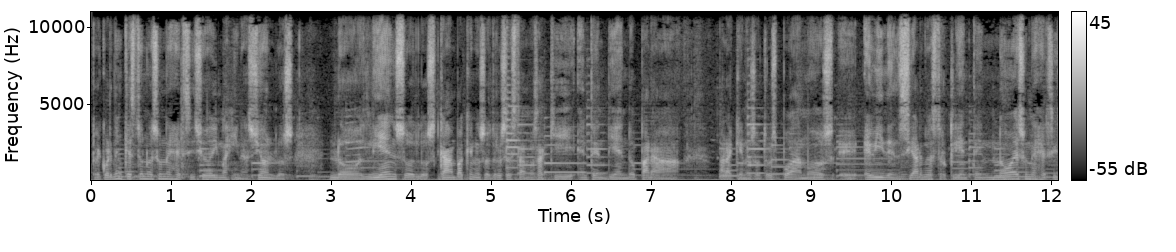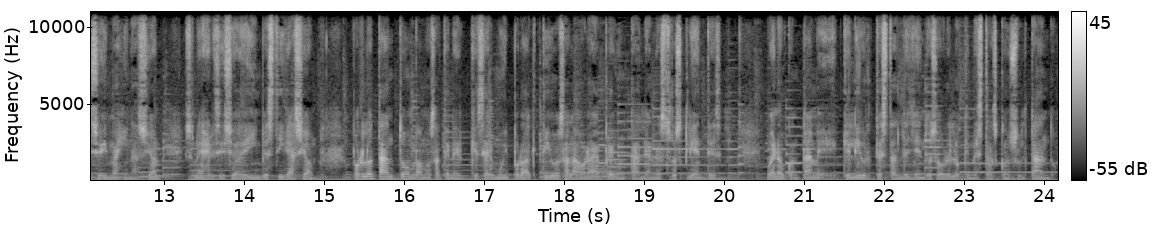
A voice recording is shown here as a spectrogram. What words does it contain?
Recuerden que esto no es un ejercicio de imaginación, los, los lienzos, los canvas que nosotros estamos aquí entendiendo para para que nosotros podamos eh, evidenciar nuestro cliente no es un ejercicio de imaginación, es un ejercicio de investigación. Por lo tanto, vamos a tener que ser muy proactivos a la hora de preguntarle a nuestros clientes, bueno, contame, ¿qué libro te estás leyendo sobre lo que me estás consultando?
